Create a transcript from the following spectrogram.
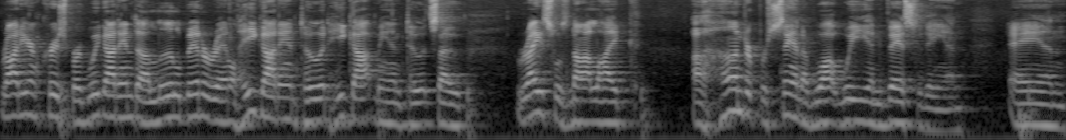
right here in Christiansburg, we got into a little bit of rental. He got into it, he got me into it. So, race was not like a 100% of what we invested in. And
